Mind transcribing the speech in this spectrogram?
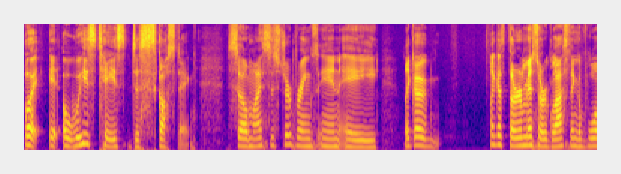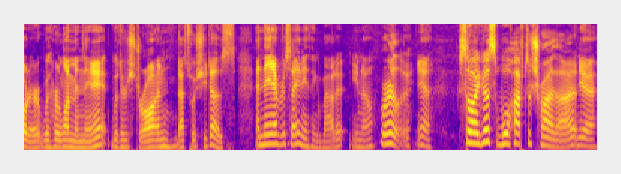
but it always tastes disgusting. So my sister brings in a like a like a thermos or a glass thing of water with her lemon in it with her straw and that's what she does. And they never say anything about it, you know. really. Yeah. So I guess we'll have to try that. Yeah.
